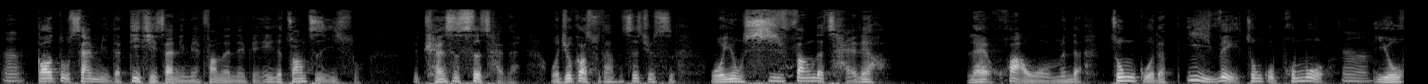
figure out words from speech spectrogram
嗯，高度三米的地铁站里面放在那边，一个装置艺术。全是色彩的，我就告诉他们，这就是我用西方的材料来画我们的中国的意味，中国泼墨，嗯，有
